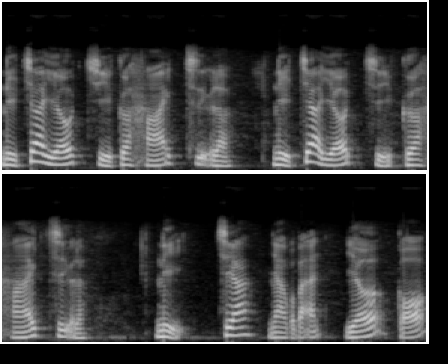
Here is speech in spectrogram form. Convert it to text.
Nỉ cha yếu chỉ cơ hái chữ là. Nỉ cha yếu chỉ cơ hái chữ là. Nỉ cha nhà của bạn nhớ có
